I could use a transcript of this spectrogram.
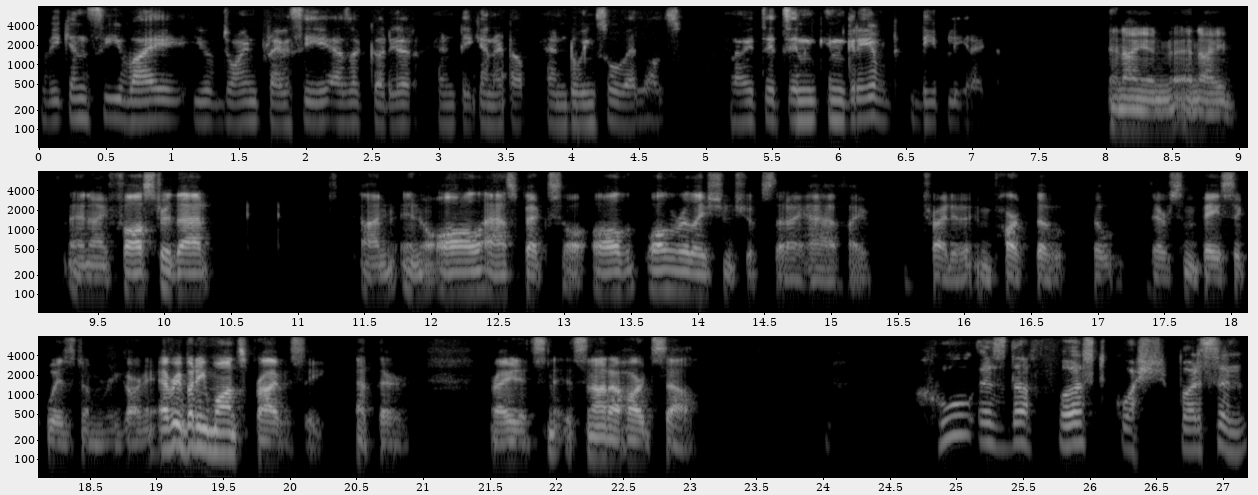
we can see why you've joined privacy as a career and taken it up and doing so well also you know it's, it's in, engraved deeply right and I and I and I foster that on in all aspects, all all, all relationships that I have. I try to impart the, the there's some basic wisdom regarding everybody wants privacy at their right. It's it's not a hard sell. who is the first question, person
